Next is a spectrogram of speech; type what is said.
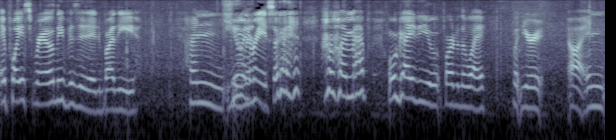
A place rarely visited by the human. Human? race. Okay, my map will guide you part of the way, but your uh, in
